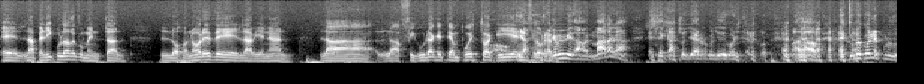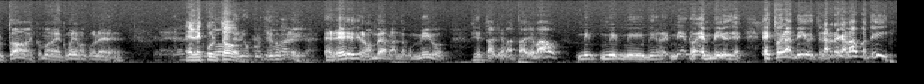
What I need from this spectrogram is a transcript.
eh, la película documental, los honores de la Bienal, la, la figura que te han puesto aquí Oh, y en la figura Torre- que me he dado en Málaga, ese cacho hierro que yo digo hierro, me ha dado. Estuve con el productor, ¿cómo, ¿cómo? Con el, el escultor. el, escultor, el, el- el hombre hablando conmigo. Si está llevado, está llevado, mi, mi, mi, mi- no, es mío. Y esto era mío y te lo ha regalado para ti.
